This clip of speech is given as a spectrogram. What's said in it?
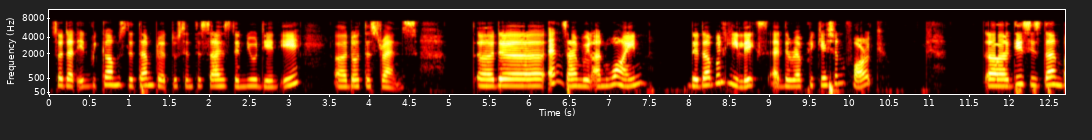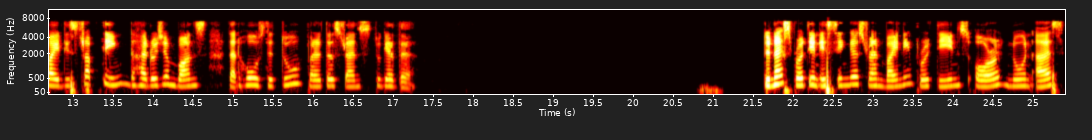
so that it becomes the template to synthesize the new DNA daughter strands. Uh, the enzyme will unwind the double helix at the replication fork. Uh, this is done by disrupting the hydrogen bonds that holds the two parental strands together. The next protein is single strand binding proteins or known as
